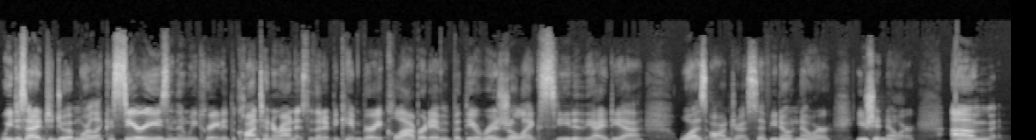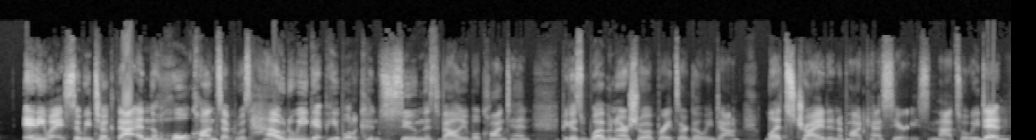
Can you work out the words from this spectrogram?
We decided to do it more like a series and then we created the content around it so then it became very collaborative. But the original like seed of the idea was Andra. So if you don't know her, you should know her. Um, Anyway, so we took that, and the whole concept was how do we get people to consume this valuable content because webinar show up rates are going down? Let's try it in a podcast series. And that's what we did.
